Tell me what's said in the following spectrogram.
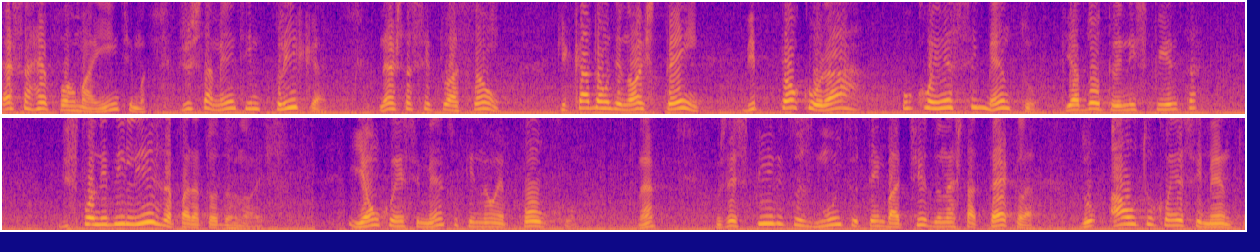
Essa reforma íntima justamente implica nesta situação que cada um de nós tem de procurar o conhecimento que a doutrina espírita disponibiliza para todos nós. E é um conhecimento que não é pouco, né? Os espíritos muito têm batido nesta tecla do autoconhecimento,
